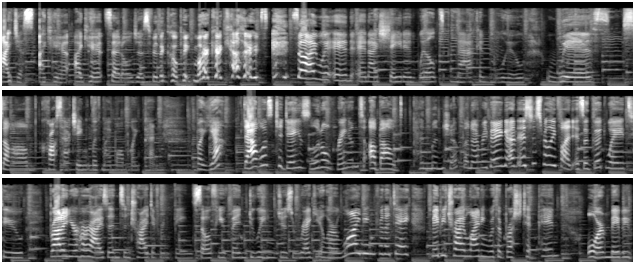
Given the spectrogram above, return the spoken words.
I just, I can't, I can't settle just for the Copic marker colors. so I went in and I shaded Wilt, Mac, and Bloo with some cross-hatching with my ballpoint pen. But yeah, that was today's little rant about penmanship and everything. And it's just really fun. It's a good way to broaden your horizons and try different things. So if you've been doing just regular lining for the day, maybe try lining with a brush tip pen or maybe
